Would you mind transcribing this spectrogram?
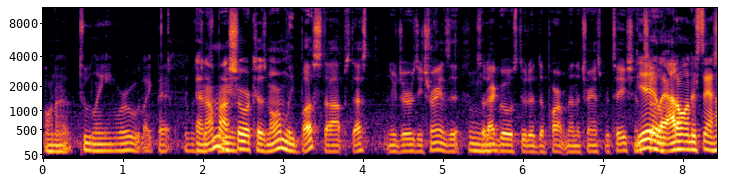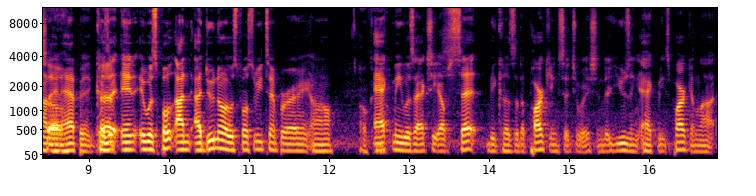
on a two lane road like that. It was And I'm not weird. sure because normally bus stops that's New Jersey Transit, so that goes through the Department of Transportation. Mm-hmm. Yeah, too. like I don't understand how So, that happened because it, and it was supposed. I, I do know it was supposed to be temporary. Um, Okay. Acme was actually upset because of the parking situation. They're using Acme's parking lot.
